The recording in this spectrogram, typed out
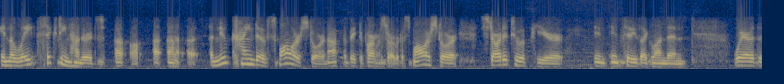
in the late 1600s, a, a, a, a, new kind of smaller store, not a big department store, but a smaller store, started to appear in, in cities like London, where the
